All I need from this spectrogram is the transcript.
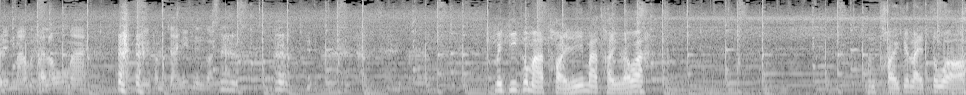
เป็นม้ามันถอยเราลงมาหยุดทำใจนิดนึงก่อน เมื่อกี้ก็มาถอยนี่มาถอยอีกแล้ววะมันถอยกันหลายตัวเหรอ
